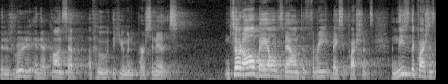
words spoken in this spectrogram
that is rooted in their concept of who the human person is. And so it all boils down to three basic questions. And these are the questions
